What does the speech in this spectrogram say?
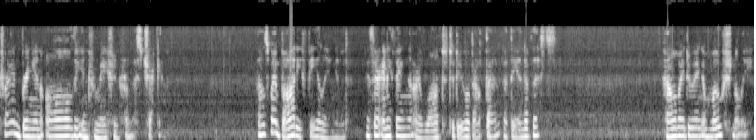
try and bring in all the information from this check in. How's my body feeling? And is there anything I want to do about that at the end of this? How am I doing emotionally?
